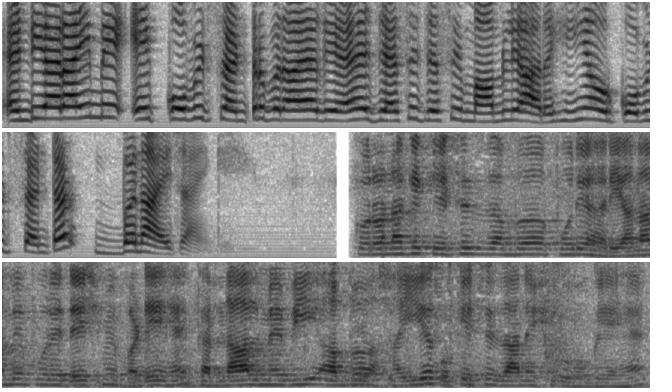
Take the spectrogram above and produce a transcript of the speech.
एनडीआरआई में एक कोविड सेंटर बनाया गया है जैसे जैसे मामले आ रहे हैं और कोविड सेंटर बनाए जाएँगे। कोरोना के केसेस अब पूरे हरियाणा में पूरे देश में बढ़े हैं। करनाल में भी अब हाईएस्ट केसेस आने शुरू हो गए हैं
